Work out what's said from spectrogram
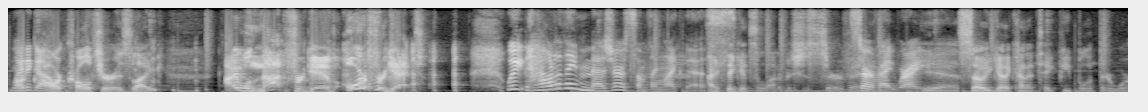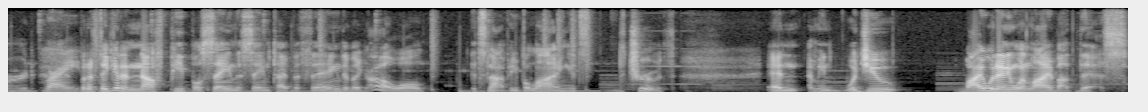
Way our, to go. Our culture is like, I will not forgive or forget. Wait, how do they measure something like this? I think it's a lot of it's just survey. survey, right? Yeah, so you got to kind of take people at their word. Right. But if they get enough people saying the same type of thing, they're like, oh, well, it's not people lying, it's the truth. And I mean, would you, why would anyone lie about this?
